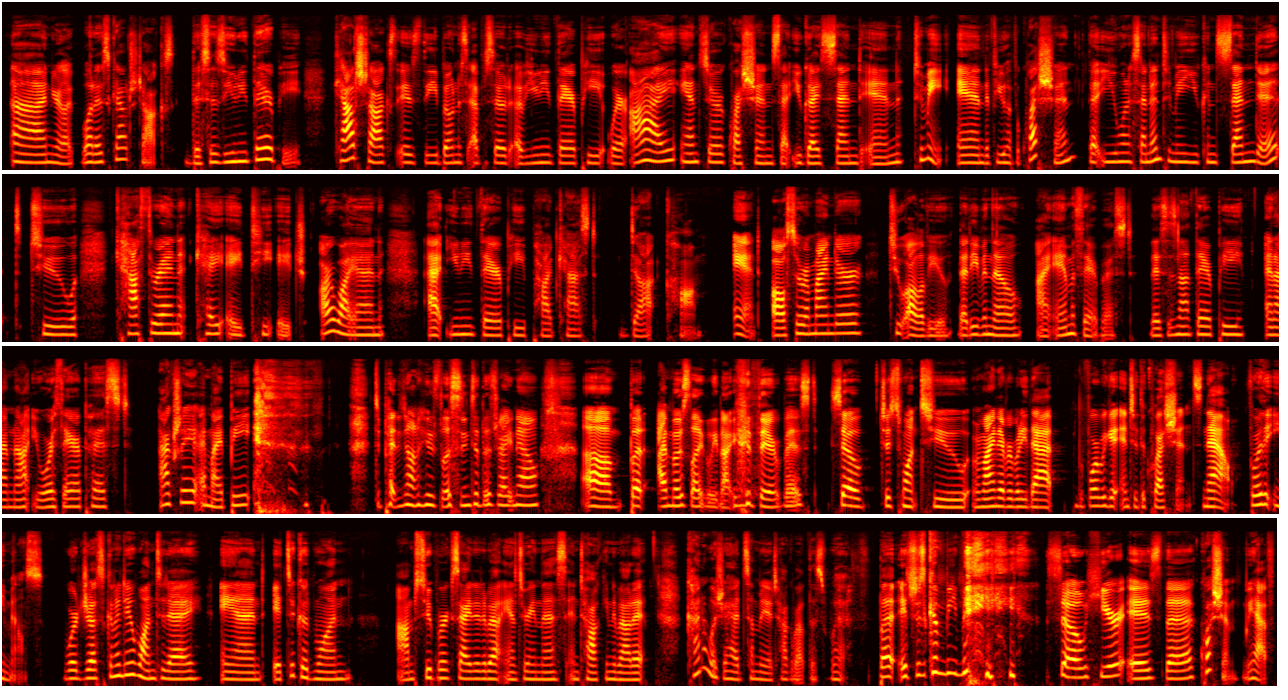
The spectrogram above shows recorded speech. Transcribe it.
uh, and you're like, what is Couch Talks? This is You Need Therapy. Couch Talks is the bonus episode of You Need Therapy where I answer questions that you guys send in to me. And if you have a question that you want to send in to me, you can send it to Kathryn, K A T H R Y N, at YouNeedTherapyPodcast.com. And also, a reminder to all of you that even though I am a therapist, this is not therapy and I'm not your therapist. Actually, I might be, depending on who's listening to this right now. Um, but I'm most likely not your therapist. So just want to remind everybody that before we get into the questions. Now, for the emails, we're just going to do one today and it's a good one. I'm super excited about answering this and talking about it. Kind of wish I had somebody to talk about this with, but it's just going to be me. So here is the question we have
